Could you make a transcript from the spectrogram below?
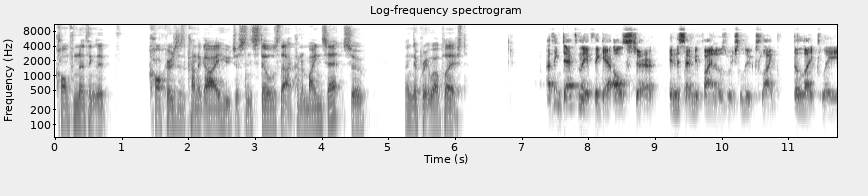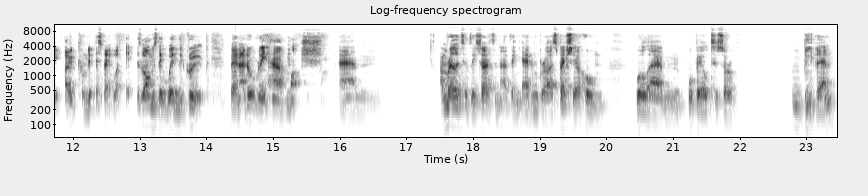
confident. I think that Cockers is the kind of guy who just instills that kind of mindset. So I think they're pretty well placed. I think definitely if they get Ulster in the semi-finals, which looks like the likely outcome, especially as long as they win the group, then I don't really have much. Um, I'm relatively certain. I think Edinburgh, especially at home, will um, will be able to sort of beat them.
